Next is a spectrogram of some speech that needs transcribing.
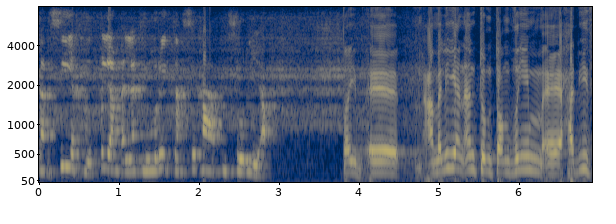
ترسيخ القيم التي نريد ترسيخها في سوريا. طيب عمليا أنتم تنظيم حديث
